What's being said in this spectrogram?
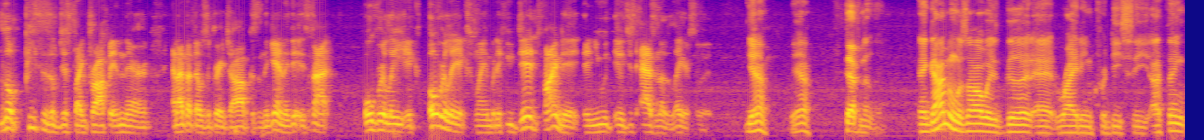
little pieces of just like drop in there, and I thought that was a great job because again, they did, it's not overly ex- overly explained, but if you did find it, then you would it just adds another layer to it. Yeah, yeah. Definitely. And Gaiman was always good at writing for DC. I think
